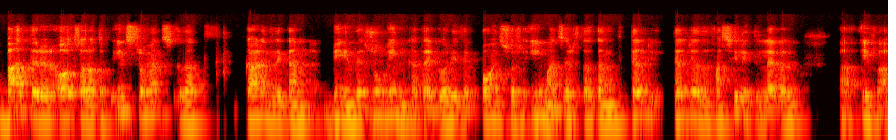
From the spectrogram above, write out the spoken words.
but there are also a lot of instruments that currently can be in the zoom in category, the point source imagers that can tell, tell you at the facility level uh, if a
